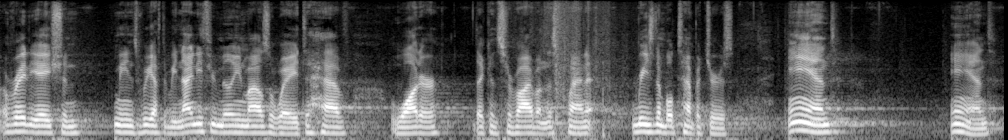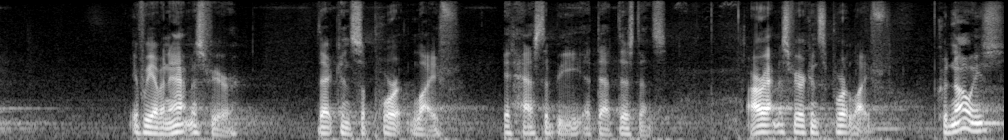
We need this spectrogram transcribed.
of radiation means we have to be 93 million miles away to have water that can survive on this planet, reasonable temperatures, and and if we have an atmosphere that can support life, it has to be at that distance. Our atmosphere can support life. Couldn't always.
